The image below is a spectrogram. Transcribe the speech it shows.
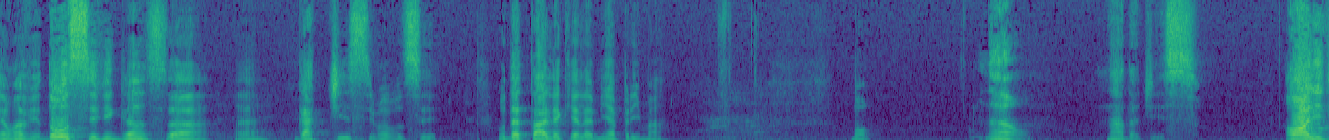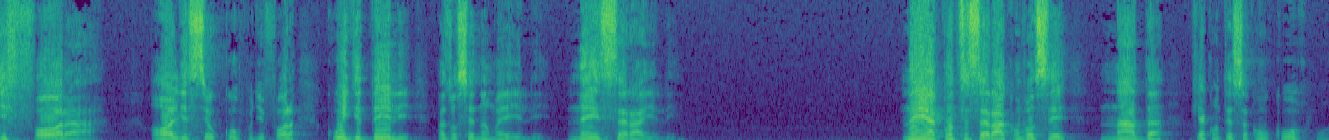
É uma doce vingança. Né? Gatíssima você. O detalhe é que ela é minha prima. Bom, não, nada disso. Olhe de fora. Olhe seu corpo de fora. Cuide dele, mas você não é ele. Nem será ele. Nem acontecerá com você nada que aconteça com o corpo.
